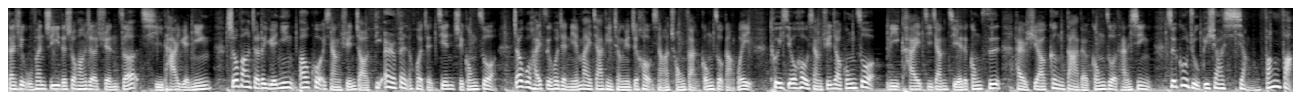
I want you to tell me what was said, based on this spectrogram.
但是五分之一的受访者选择其他原因。受访者的原因包括想寻找第二份或者兼职工作，照顾孩子或者年迈家庭成员之后想要重返工作岗位，退休后想寻找工作，离开即将结的公司，还有需要更大的工作弹性。所以雇主必须要想方法，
